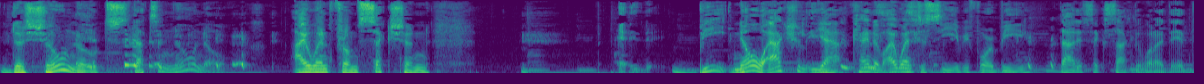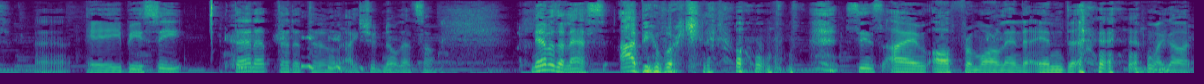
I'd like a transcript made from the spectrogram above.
the show notes. That's a no-no. I went from section uh, B. No, actually, yeah, kind of. I went to C before B. That is exactly what I did. Uh, A B C. Da, da, da, da, da. I should know that song. Nevertheless, I've been working at home since I'm off from Ireland, and oh my god,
